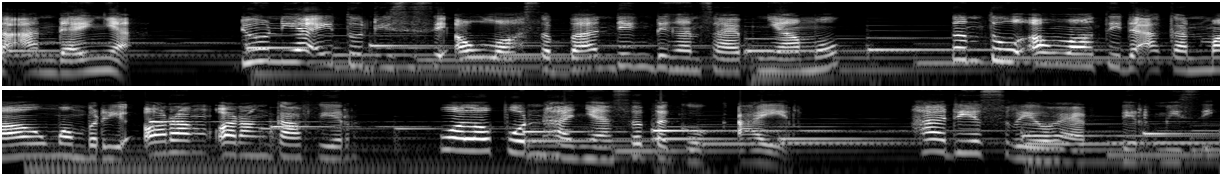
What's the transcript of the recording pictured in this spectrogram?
Seandainya dunia itu di sisi Allah sebanding dengan sayap nyamuk, tentu Allah tidak akan mau memberi orang-orang kafir walaupun hanya seteguk air. Hadis riwayat Tirmizi.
